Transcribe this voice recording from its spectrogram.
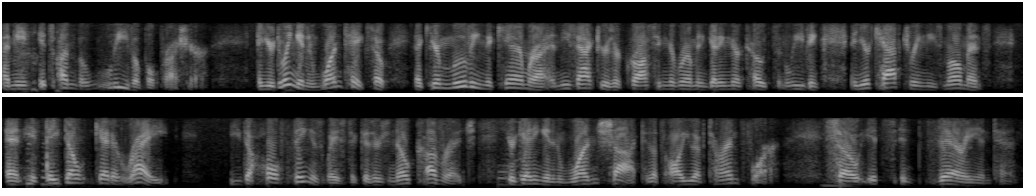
I mean, it's unbelievable pressure. And you're doing it in one take. So, like, you're moving the camera, and these actors are crossing the room and getting their coats and leaving, and you're capturing these moments. And Mm-hmm. if they don't get it right, the whole thing is wasted because there's no coverage. Yeah. You're getting it in one shot because that's all you have time for. So it's, it's very intense.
